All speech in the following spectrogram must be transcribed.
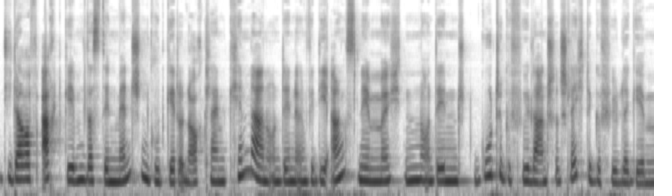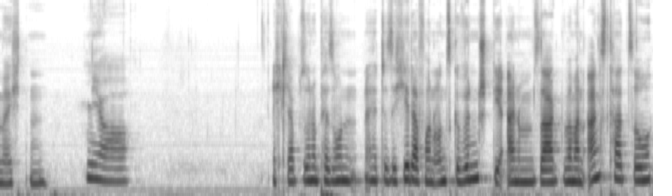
die darauf acht geben, dass den Menschen gut geht und auch kleinen Kindern und denen irgendwie die Angst nehmen möchten und denen gute Gefühle anstatt schlechte Gefühle geben möchten. Ja, ich glaube, so eine Person hätte sich jeder von uns gewünscht, die einem sagt, wenn man Angst hat, so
